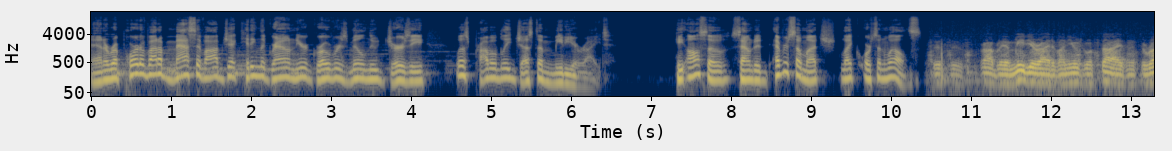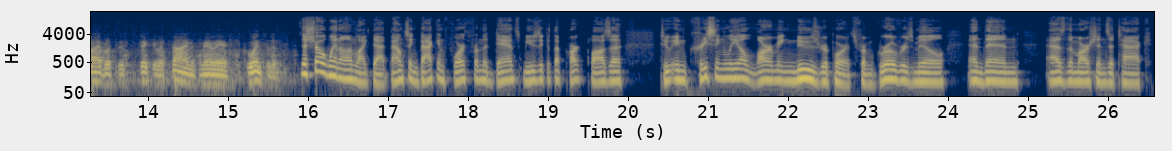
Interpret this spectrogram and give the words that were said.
and a report about a massive object hitting the ground near Grover's Mill, New Jersey, was probably just a meteorite. He also sounded ever so much like Orson Welles. This is probably a meteorite of unusual size, and its arrival at this particular time is merely a coincidence. The show went on like that, bouncing back and forth from the dance music at the Park Plaza to increasingly alarming news reports from Grover's Mill and then, as the Martians attack,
